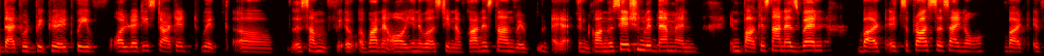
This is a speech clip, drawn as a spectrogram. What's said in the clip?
that would be great. We've already started with uh, some uh, one or university in Afghanistan. We're uh, in conversation with them and in Pakistan as well. But it's a process, I know. But if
